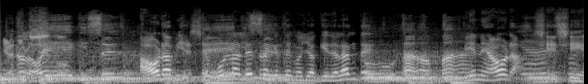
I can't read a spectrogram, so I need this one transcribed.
Yo no lo oigo. Ahora, según la letra que tengo yo aquí delante, viene ahora. Sí, sí.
